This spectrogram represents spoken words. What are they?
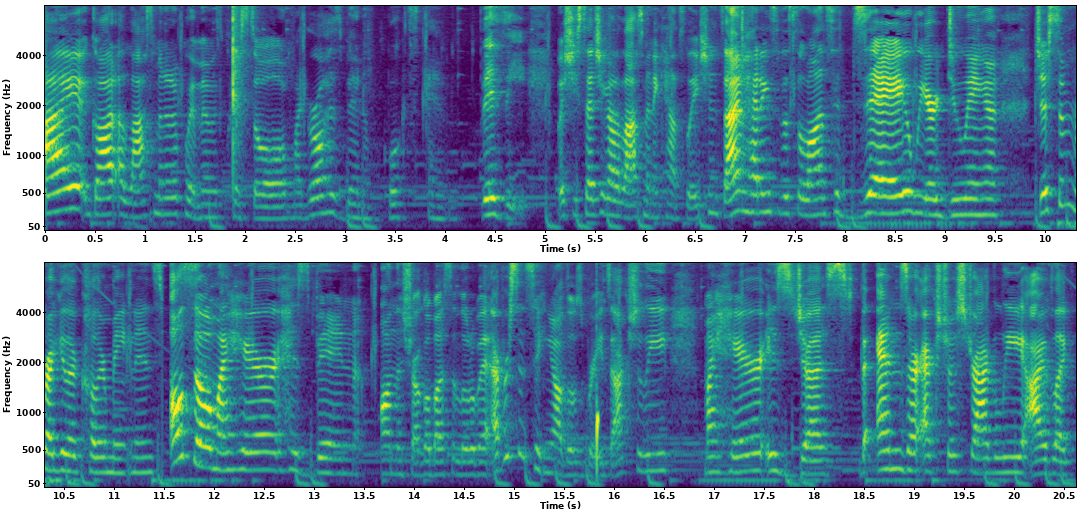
I got a last minute appointment with Crystal. My girl has been booked and busy, but she said she got a last minute cancellation. So I'm heading to the salon today. We are doing just some regular color maintenance. Also, my hair has been on the struggle bus a little bit ever since taking out those braids actually. My hair is just, the ends are extra straggly. I've like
